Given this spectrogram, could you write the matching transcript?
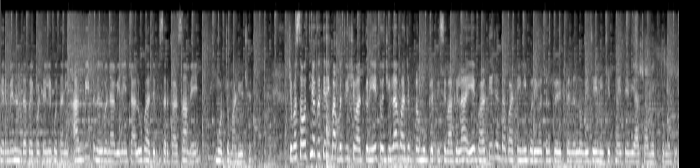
ચેરમેન નંદાભાઈ પટેલે પોતાની આગવી પેનલ બનાવીને ચાલુ ભાજપ સરકાર સામે મોરચો માંડ્યો છે. જેમાં સૌથી અગત્યની બાબત વિશે વાત કરીએ તો જિલ્લા ભાજપ પ્રમુખ કીર્તિસિંહ વાઘેલાએ ભારતીય જનતા પાર્ટીની પરિવર્તન પ્રેરિત પેનલનો વિજય નિશ્ચિત થાય તેવી આશા વ્યક્ત કરી હતી.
